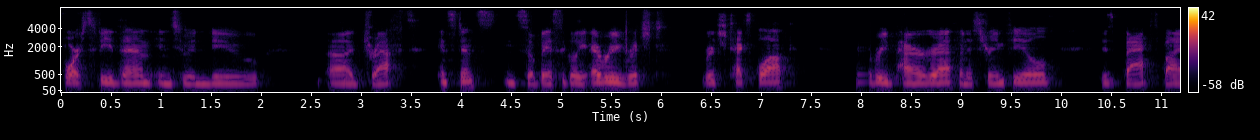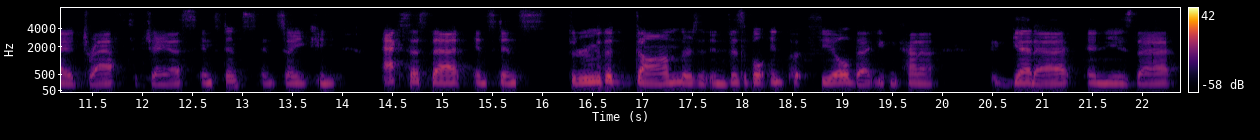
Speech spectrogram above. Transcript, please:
force feed them into a new uh, draft instance. And so basically every rich rich text block every paragraph in a stream field is backed by a draft JS instance. And so you can access that instance through the DOM. There's an invisible input field that you can kind of get at and use that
